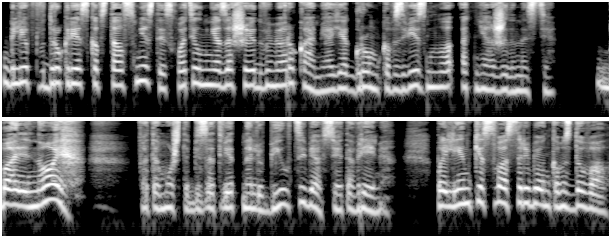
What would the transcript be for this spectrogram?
Глеб вдруг резко встал с места и схватил меня за шею двумя руками, а я громко взвизгнула от неожиданности. «Больной? Потому что безответно любил тебя все это время. Пылинки с вас с ребенком сдувал,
